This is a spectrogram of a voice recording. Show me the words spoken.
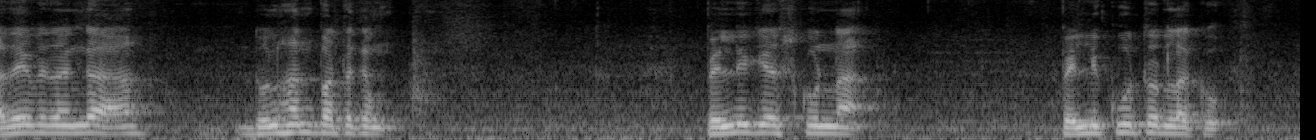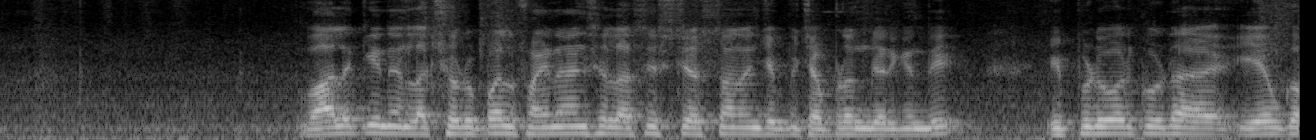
అదేవిధంగా దుల్హన్ పథకం పెళ్ళి చేసుకున్న పెళ్ళి కూతుర్లకు వాళ్ళకి నేను లక్ష రూపాయలు ఫైనాన్షియల్ అసిస్ట్ చేస్తానని చెప్పి చెప్పడం జరిగింది. ఇప్పటి వరకు కూడా ఏ ఒక్క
